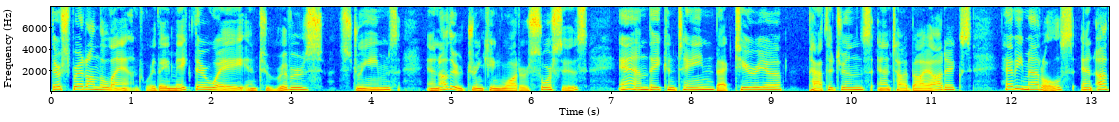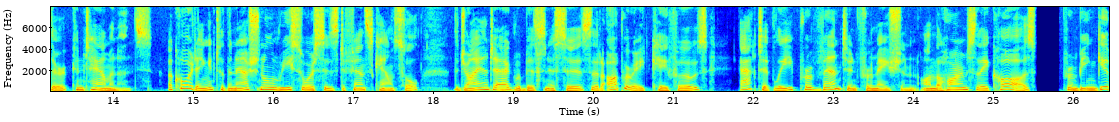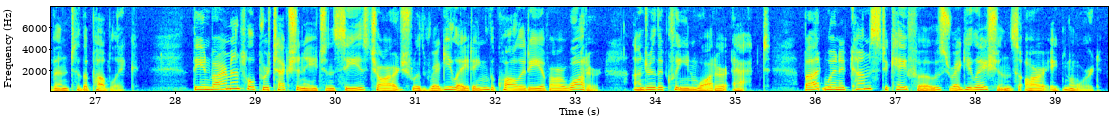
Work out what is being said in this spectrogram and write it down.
They're spread on the land where they make their way into rivers, streams, and other drinking water sources, and they contain bacteria, pathogens, antibiotics, heavy metals, and other contaminants. According to the Natural Resources Defense Council, the giant agribusinesses that operate CAFOs actively prevent information on the harms they cause from being given to the public. The Environmental Protection Agency is charged with regulating the quality of our water under the Clean Water Act. But when it comes to CAFOs, regulations are ignored.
